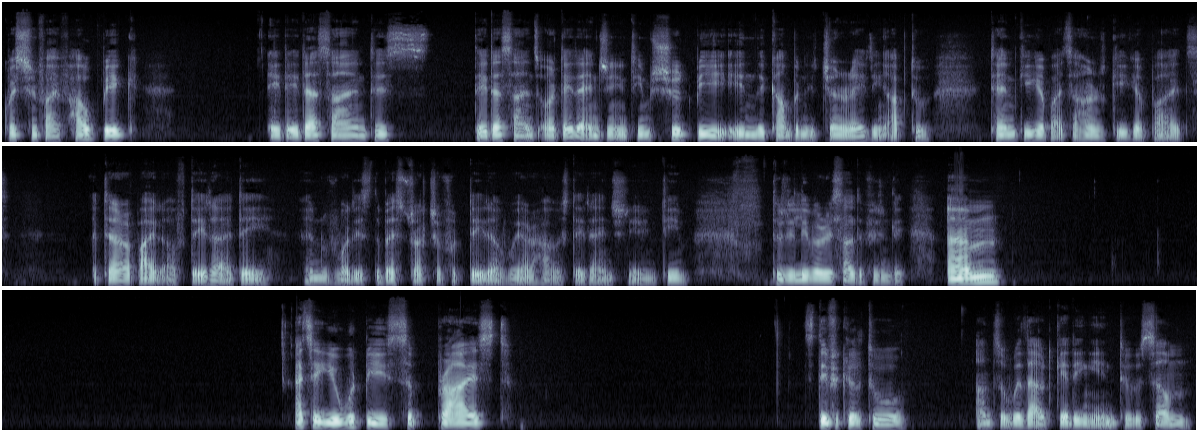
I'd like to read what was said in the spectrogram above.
question five: How big a data scientist, data science, or data engineering team should be in the company generating up to 10 gigabytes, 100 gigabytes a terabyte of data a day? And what is the best structure for data warehouse data engineering team to deliver result efficiently? Um, i'd say you would be surprised it's difficult to answer without getting into some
